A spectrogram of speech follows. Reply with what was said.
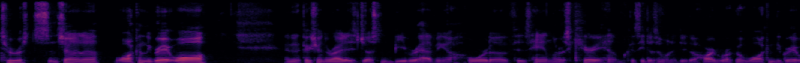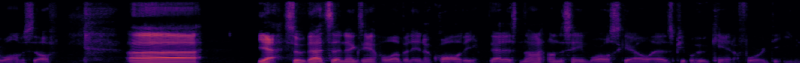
tourists in China, walking the Great Wall. And the picture on the right is Justin Bieber having a horde of his handlers carry him because he doesn't want to do the hard work of walking the Great Wall himself. Uh, yeah, so that's an example of an inequality that is not on the same moral scale as people who can't afford to even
